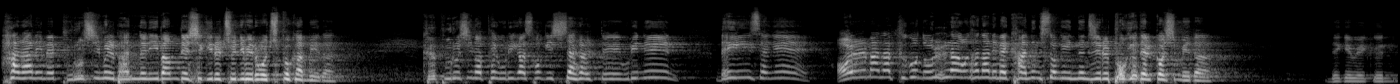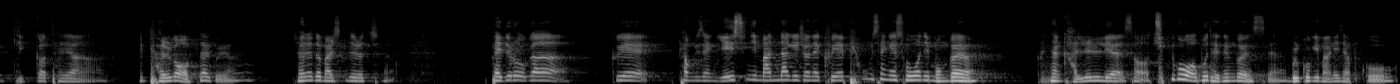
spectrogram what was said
하나님의 부르심을 받는 이 밤 되시기를 주님 이름으로 축복합니다. 그 부르심 앞에 우리가 서기 시작할 때 우리는 내 인생에 얼마나 크고 놀라운 하나님의 가능성이 있는지를 보게 될 것입니다. 내 계획은 기껏해야 별거 없다고요. 전에도 말씀드렸죠. 베드로가 그의 평생 예수님 만나기 전에 그의 평생의 소원이 뭔가요? 그냥 갈릴리에서 최고 어부 되는 거였어요. 물고기 많이 잡고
